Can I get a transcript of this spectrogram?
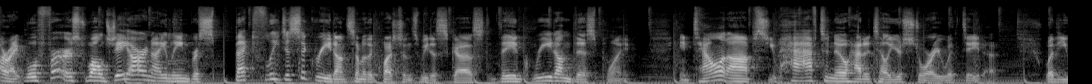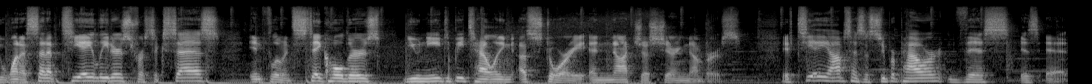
All right, well, first, while JR and Eileen respectfully disagreed on some of the questions we discussed, they agreed on this point. In talent ops, you have to know how to tell your story with data. Whether you want to set up TA leaders for success, influence stakeholders, you need to be telling a story and not just sharing numbers. If TA ops has a superpower, this is it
